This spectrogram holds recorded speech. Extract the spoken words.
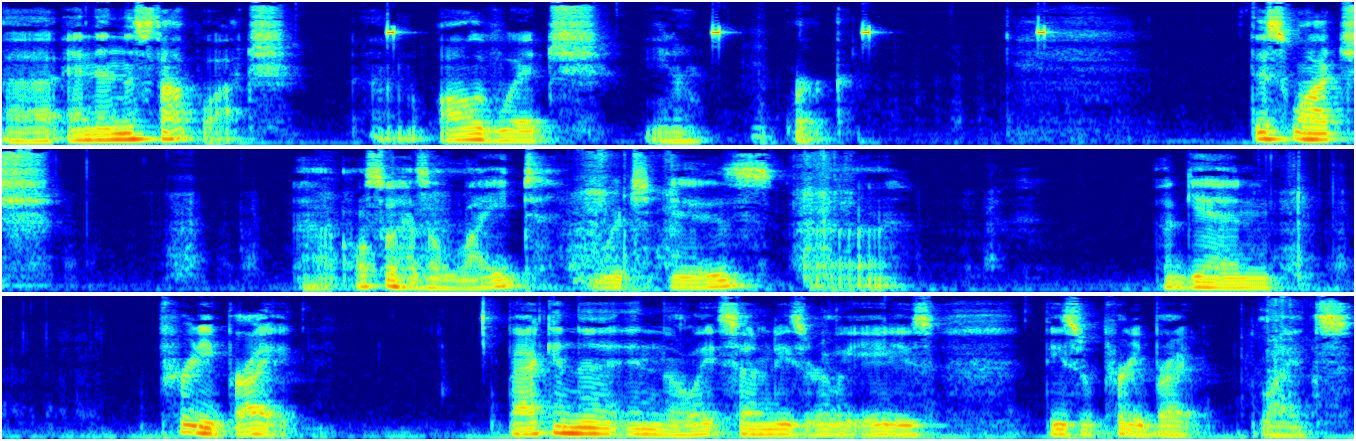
Uh, and then the stopwatch, um, all of which, you know, work. This watch uh, also has a light, which is, uh, again, pretty bright. Back in the in the late 70s, early 80s, these were pretty bright lights.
